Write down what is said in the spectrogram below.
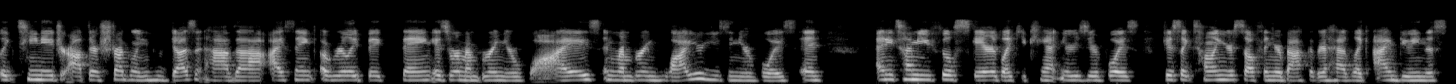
like teenager out there struggling who doesn't have that, I think a really big thing is remembering your whys and remembering why you're using your voice. And anytime you feel scared, like you can't use your voice, just like telling yourself in your back of your head, like, I'm doing this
